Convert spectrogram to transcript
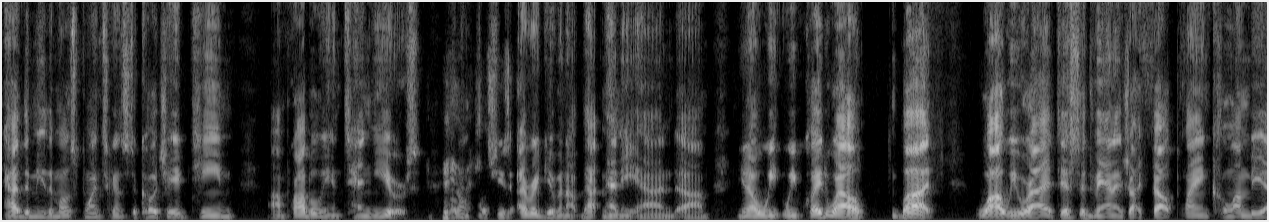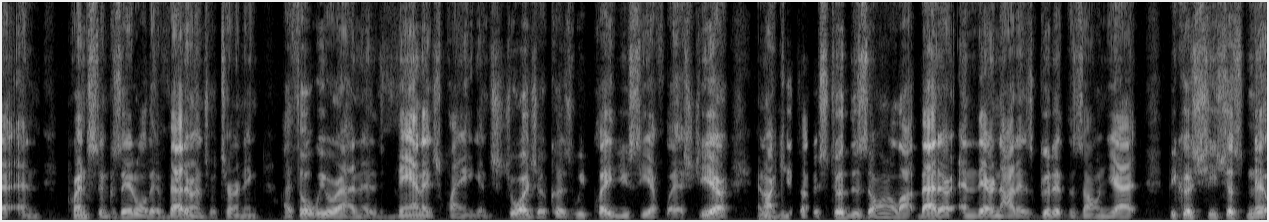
had to be the most points against the Coach Abe team um, probably in 10 years. I don't know if she's ever given up that many. And, um, you know, we, we played well, but while we were at a disadvantage, I felt playing Columbia and Princeton because they had all their veterans returning. I thought we were at an advantage playing against Georgia because we played UCF last year and mm-hmm. our kids understood the zone a lot better, and they're not as good at the zone yet because she's just new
